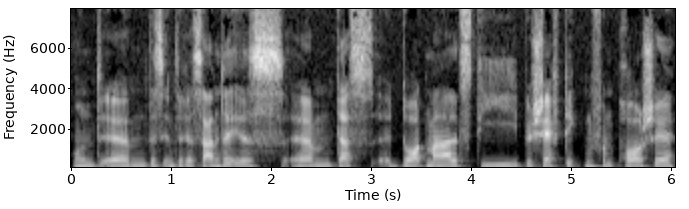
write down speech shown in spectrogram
Und ähm, das Interessante ist, ähm, dass dortmals die Beschäftigten von Porsche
